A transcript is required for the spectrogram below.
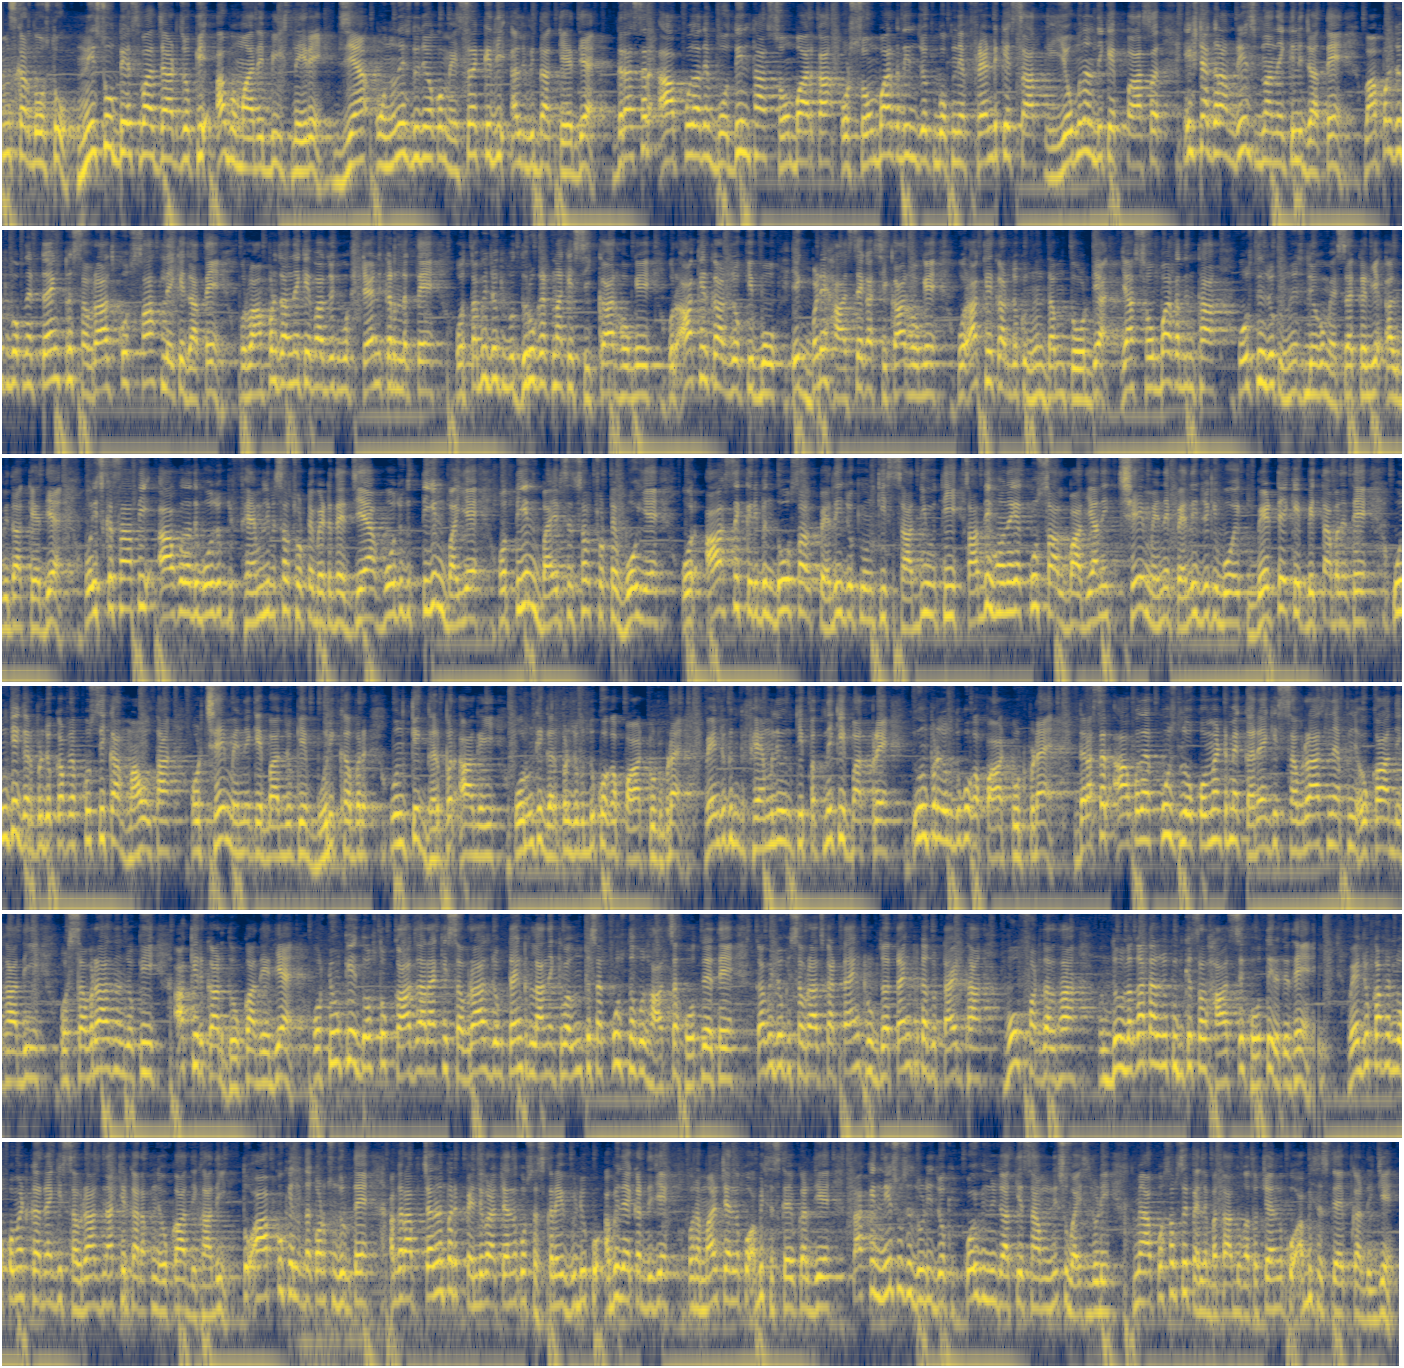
नमस्कार दोस्तों, निशु देसवाल जाट जो कि अब हमारे बीच नहीं रहे। जी हाँ उन्होंने इस दुनिया को हमेशा के लिए अलविदा कह दिया है। दरअसल, आपको बता दें, वो दिन था सोमवार का और सोमवार का दिन जो कि वो अपने फ्रेंड के साथ यमुना नदी के पास इंस्टाग्राम रील्स बनाने के लिए जाते हैं। वहाँ पर जो कि वो अपने टैंक स्वराज को साथ लेके जाते हैं और वहाँ पर जाने के बाद जो कि वो स्टैंड करने लगते हैं और तभी जो कि वो दुर्घटना के शिकार हो गए और आखिरकार जो कि वो एक बड़े हादसे का शिकार हो गए और आखिरकार जो कि उन्होंने दम तोड़ दिया। यहाँ सोमवार का दिन था उस दिन जो कि उन्होंने इस दुनिया को हमेशा के लिए अलविदा कह दिया और इसके साथ ही आपको बता दें वो जो कि फैमिली में सब छोटे बेटे थे जी हाँ वो जो कि तीन भाई है और तीन भाई से सब छोटे वो ही है और आज से करीबन दो साल पहले जो कि उनकी शादी हुई थी। शादी होने के कुछ साल बाद, यानी छह महीने पहले जो कि वो एक बेटे के पिता बने थे। उनके घर पर जो काफ़ी खुशी का माहौल था और छह महीने के बाद जो कि बुरी खबर उनके घर पर आ गई और उनके घर पर जो दुखों का पार्ट टूट पड़ा है। वह जो उनकी फैमिली उनकी पत्नी की बात पर उन पर जो दुखों का पार्ट टूट पड़ा है। दरअसल आपको कुछ लोग कमेंट में करें कि स्वराज ने अपनी औकात दिखा दी और स्वराज ने जो कि आखिरकार धोखा दे दिया है। और क्योंकि दोस्तों कहा जा रहा है कि स्वराज जो टैंक लाने के बाद उनके साथ कुछ ना कुछ हादसा होते रहते हैं कभी जो कि स्वराज का टैंक टूट जाता टैंक का जो टायर था, वो फट जाता था। जो लगातार जो उनके साथ हादसे होते रहते थे, वे जो काफ़ी लोग कमेंट कर रहे हैं कि स्वराज ने आखिरकार अपनी औकात दिखा दी। तो आपको क्या लगता है ज़रूरत है? अगर आप चैनल पर पहली बार चैनल को सब्सक्राइब वीडियो को अभी लाइक कर दीजिए और हमारे चैनल को अभी सब्सक्राइब कर दीजिए, ताकि निशु से जुड़ी जो कि कोई भी न्यूज़ आती है, सामने निशु भाई से जुड़ी, मैं आपको सबसे पहले बता दूँगा। तो चैनल को अभी सब्सक्राइब कर दीजिए।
